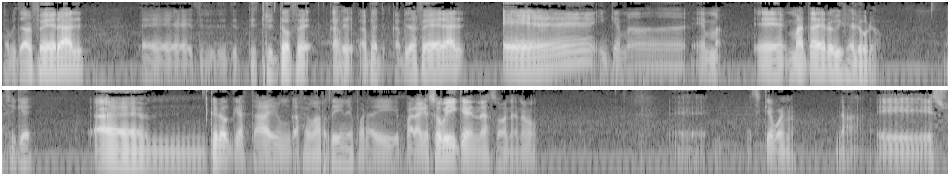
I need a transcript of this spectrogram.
Capital Federal, eh, Distrito Capital Federal, eh, y qué más, eh, Matadero Villaluro. Así que eh, creo que hasta hay un Café Martínez por ahí para que se ubique en la zona, ¿no? Eh, así que bueno, nada, eh, eso.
